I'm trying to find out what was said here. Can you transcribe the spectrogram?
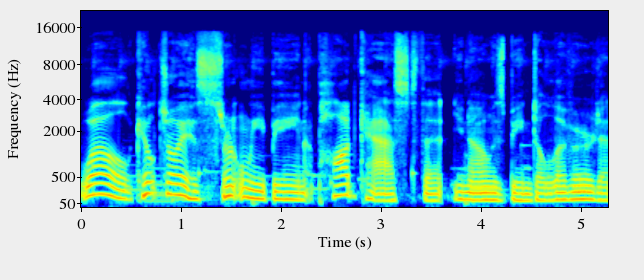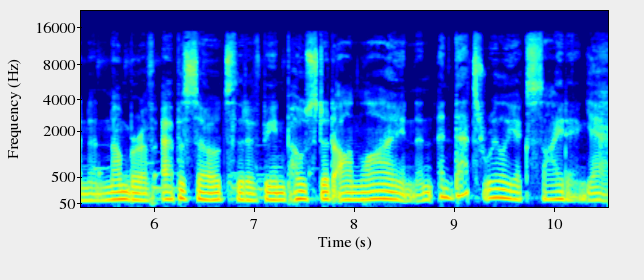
Well, Killjoy has certainly been a podcast that, you know, has been delivered and a number of episodes that have been posted online. And, and that's really exciting. Yeah,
